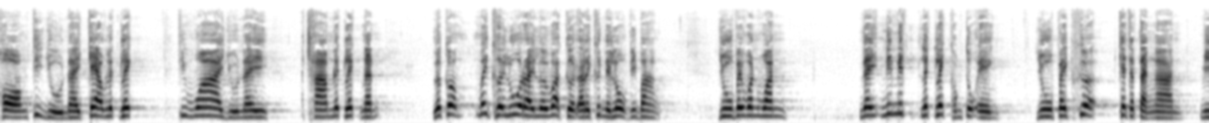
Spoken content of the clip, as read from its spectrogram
ทองที่อยู่ในแก้วเล็กๆ ที่ว่ายอยู่ในชามเล็กๆนั้น แล้วก็ไม่เคยรู้อะไรเลยว่าเกิดอะไรขึ้นในโลกนี้บ้าง อยู่ไปวันๆในนิมิตเล็ก ๆ ของตัวเอง อยู่ไปเพื่อแค่จะแต่งงานมี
